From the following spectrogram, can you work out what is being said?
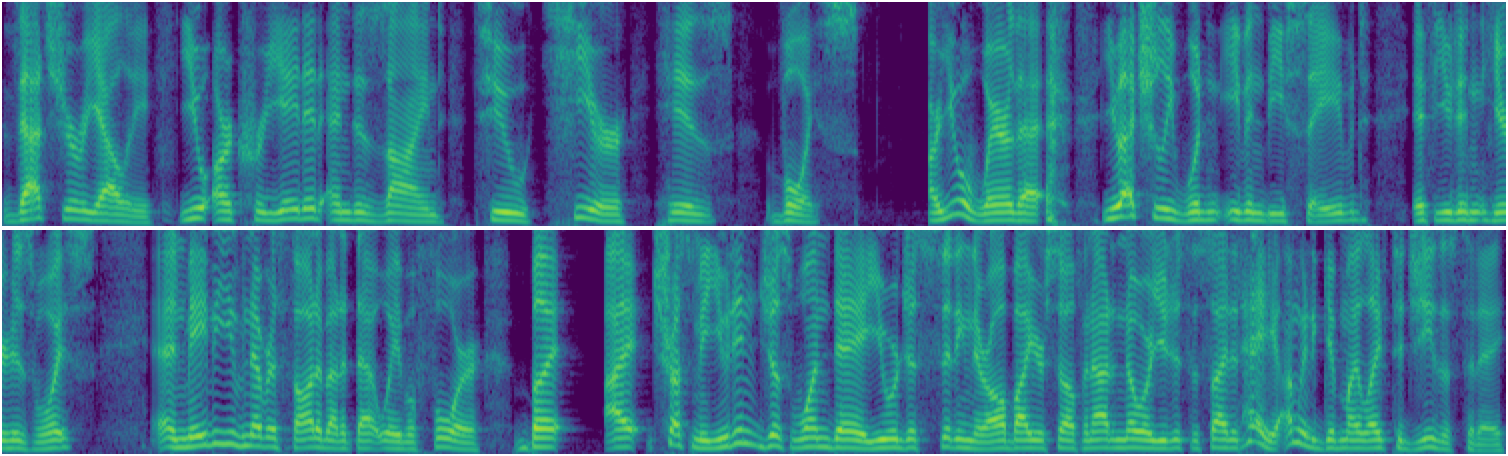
That's your reality. You are created and designed to hear his voice. Are you aware that you actually wouldn't even be saved if you didn't hear his voice? And maybe you've never thought about it that way before, but I trust me, you didn't just one day you were just sitting there all by yourself and out of nowhere you just decided, "Hey, I'm going to give my life to Jesus today."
